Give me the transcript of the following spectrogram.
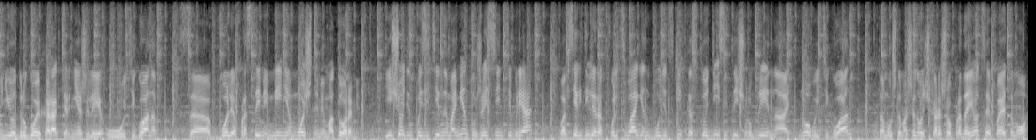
у нее другой характер, нежели у Тигуанов с э, более простыми, менее мощными моторами. Еще один позитивный момент, уже с сентября во всех дилерах Volkswagen будет скидка 110 тысяч рублей на новый Tiguan, потому что машина очень хорошо продается, и поэтому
